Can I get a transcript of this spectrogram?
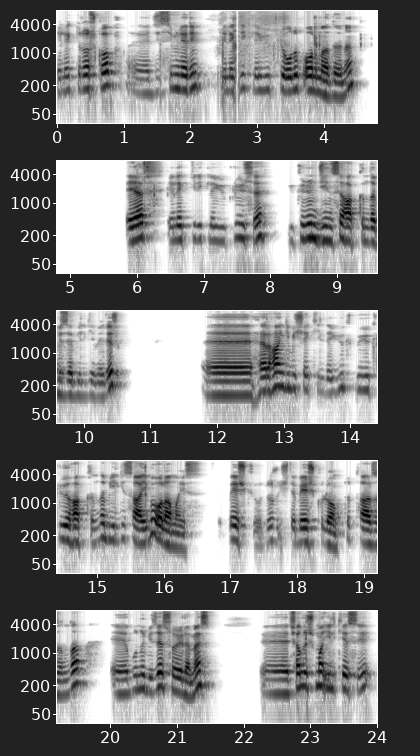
Elektroskop e, cisimlerin elektrikle yüklü olup olmadığını, eğer elektrikle yüklüyse yükünün cinsi hakkında bize bilgi verir. E, herhangi bir şekilde yük büyüklüğü hakkında bilgi sahibi olamayız. 5 Q'dur, işte 5 Coulomb'dur tarzında e, bunu bize söylemez. Çalışma ilkesi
